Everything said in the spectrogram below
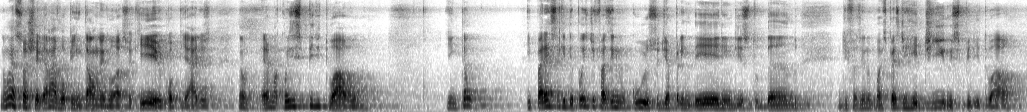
não é só chegar lá, ah, vou pintar um negócio aqui, copiar isso, não, era uma coisa espiritual, então, e parece que depois de fazerem um curso, de aprenderem, de estudando, de fazendo uma espécie de retiro espiritual,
